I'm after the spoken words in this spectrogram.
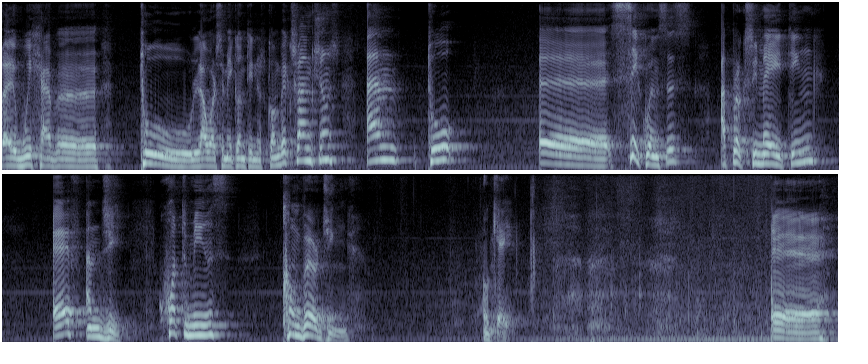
uh, we have uh, two lower semi-continuous convex functions and two uh, sequences approximating f and g what means converging. Okay. Uh,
